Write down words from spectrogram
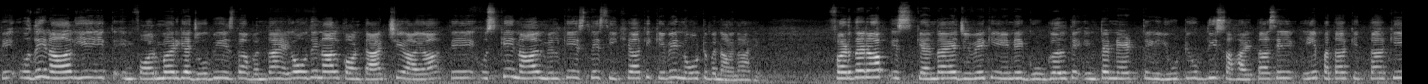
ਤੇ ਉਹਦੇ ਨਾਲ ਇਹ ਇੱਕ ਇਨਫਾਰਮਰ ਜਾਂ ਜੋ ਵੀ ਇਸ ਦਾ ਬੰਦਾ ਹੈਗਾ, ਉਹਦੇ ਨਾਲ ਕੰਟੈਕਟ 'ਚ ਆਇਆ ਤੇ ਉਸਕੇ ਨਾਲ ਮਿਲ ਕੇ ਇਸਨੇ ਸਿੱਖਿਆ ਕਿ ਕਿਵੇਂ ਨੋਟ ਬਣਾਉਣਾ ਹੈ। ਫਰਦਰ ਅਪ ਇਸ ਕਹਿੰਦਾ ਹੈ ਜਿਵੇਂ ਕਿ ਇਹਨੇ ਗੂਗਲ ਤੇ ਇੰਟਰਨੈਟ ਤੇ YouTube ਦੀ ਸਹਾਇਤਾ ਸੇ ਇਹ ਪਤਾ ਕੀਤਾ ਕਿ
